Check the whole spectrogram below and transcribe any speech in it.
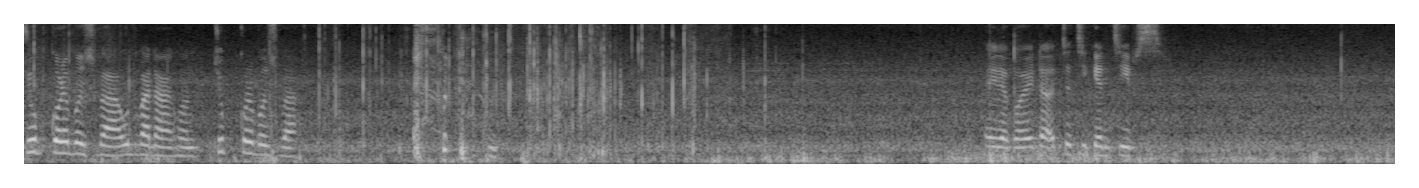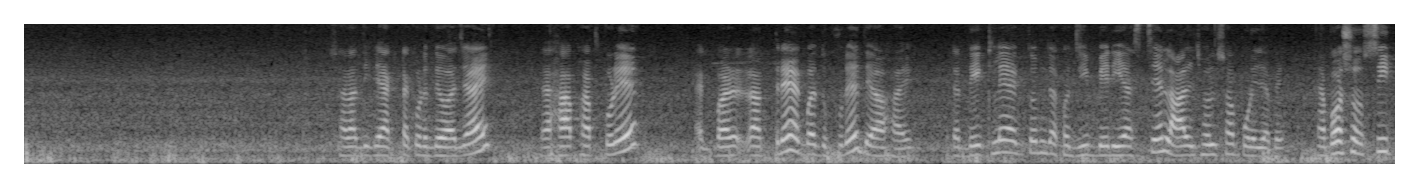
চুপ করে বসবা, উঠবা না এখন। চুপ করে বসবা। এই দেখো, এটা হচ্ছে চিকেন চিপস সারাদিনে একটা করে দেওয়া যায় হাফ হাফ করে একবার রাত্রে, একবার দুপুরে দেওয়া হয়। এটা দেখলে একদম দেখো, জিভ বেরিয়ে আসছে, লাল ঝোল সব পড়ে যাবে। হ্যাঁ বসো সিট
